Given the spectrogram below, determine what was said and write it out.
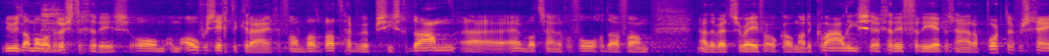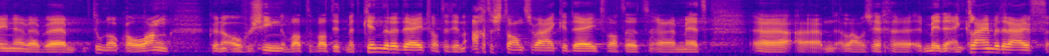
nu het allemaal wat rustiger is, om, om overzicht te krijgen van wat, wat hebben we precies gedaan uh, en wat zijn de gevolgen daarvan. Nou, er werd zo even ook al naar de kwalies uh, gerefereerd, er zijn rapporten verschenen. We hebben toen ook al lang kunnen overzien wat, wat dit met kinderen deed, wat het in achterstandswijken deed, wat het uh, met, uh, laten we zeggen, midden- en kleinbedrijf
